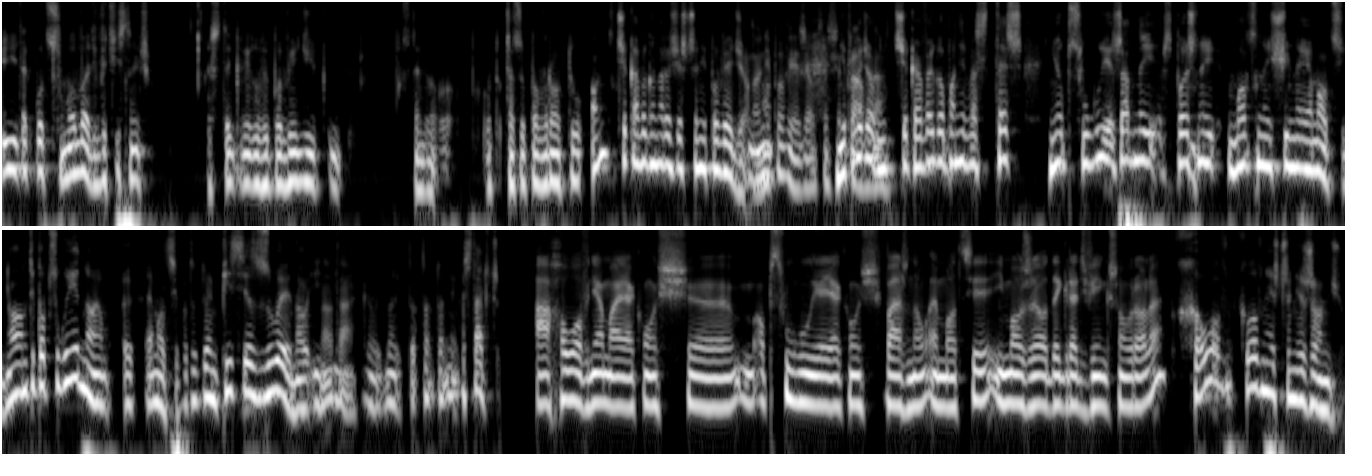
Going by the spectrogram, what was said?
mieli tak podsumować, wycisnąć z tego jego wypowiedzi, z tego od czasu powrotu, on nic ciekawego na razie jeszcze nie powiedział. no nie powiedział, to się Nie prawda. powiedział nic ciekawego, ponieważ też nie obsługuje żadnej społecznej, mocnej, silnej emocji. No on tylko obsługuje jedną emocję, pod tytułem PiS jest zły, no i, No tak. no, no, i to, to, to nie wystarczy. A Hołownia ma jakąś, e, obsługuje jakąś ważną emocję i może odegrać większą rolę? Hołow, Hołownia jeszcze nie rządził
